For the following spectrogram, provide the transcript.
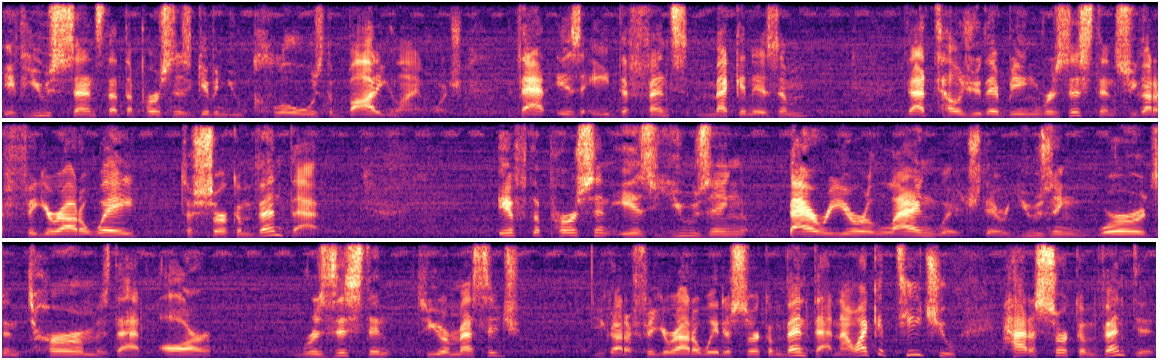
if you sense that the person is giving you closed body language, that is a defense mechanism that tells you they're being resistant. So, you got to figure out a way to circumvent that. If the person is using barrier language, they're using words and terms that are resistant to your message, you got to figure out a way to circumvent that. Now, I could teach you how to circumvent it,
